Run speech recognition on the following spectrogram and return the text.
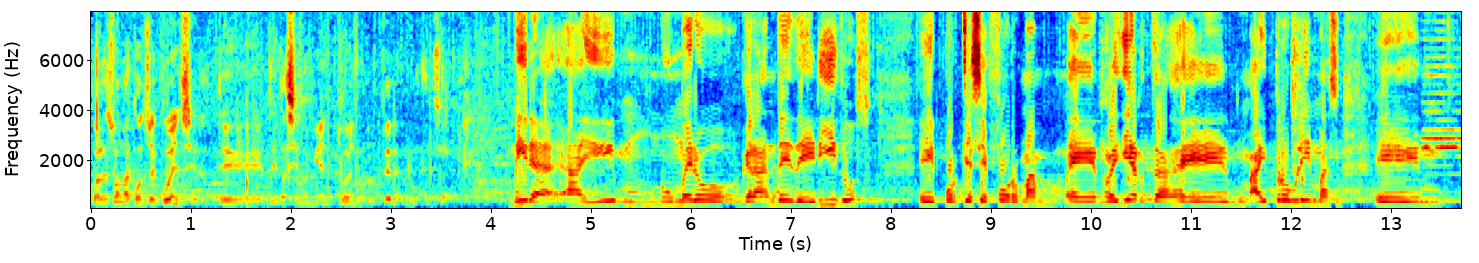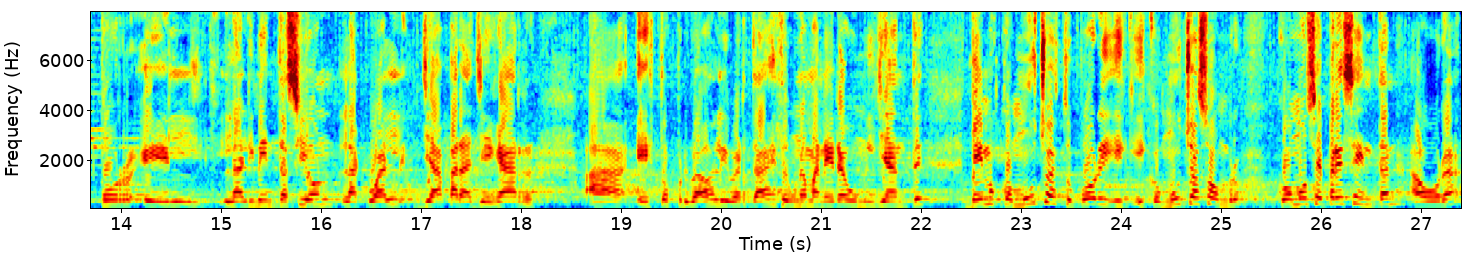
¿Cuáles son las consecuencias del hacinamiento en los retenes penitenciarios? Mira, hay un número grande de heridos. Eh, porque se forman eh, reyertas, eh, hay problemas por la alimentación, la cual ya para llegar a estos privados de libertades de una manera humillante. Vemos con mucho estupor y, con mucho asombro cómo se presentan ahora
